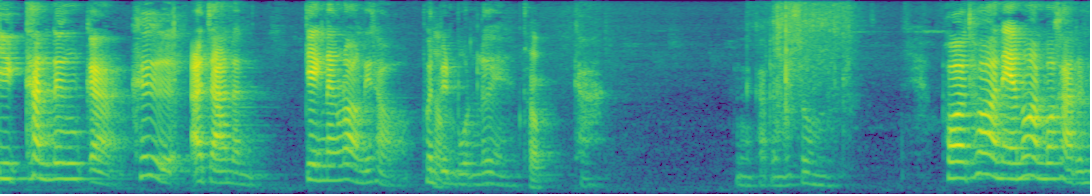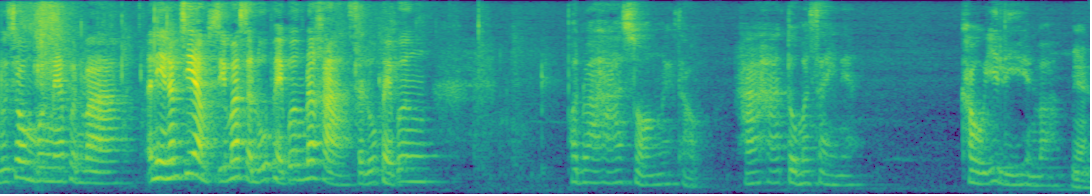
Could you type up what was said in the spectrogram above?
อีกท่านหนึ่งก็คืออาจารย์นั่นเก่งนางร้องที่เถาเพิ่นครับเป็นบุญเลย ครับค่ะนะคะท่านผู้ชมพอท่อแน่นอนบ่ค่ะท่านผู้ชมเบิ่งแน่เพิ่นว่า อันนี้น้ำเชี่ยมสิมาสรุปให้เบิ่งเด้อค่ะ สรุปให้เบิ่งเพิ่นว่าหาสองเลยเถา หาหาตัวมาใส่เนี่ย เข้าอีหลีเห็นบ่แม่น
